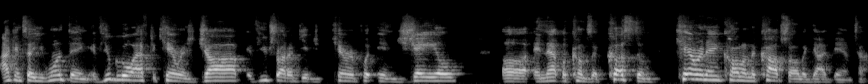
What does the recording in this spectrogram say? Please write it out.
I can tell you one thing: if you go after Karen's job, if you try to get Karen put in jail, uh, and that becomes a custom, Karen ain't calling the cops all the goddamn time.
